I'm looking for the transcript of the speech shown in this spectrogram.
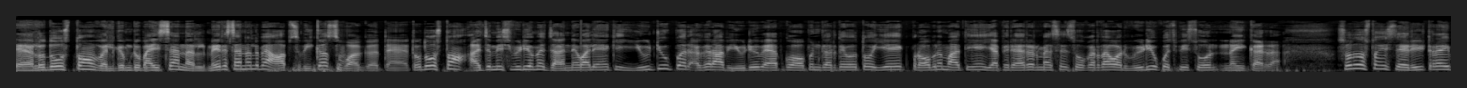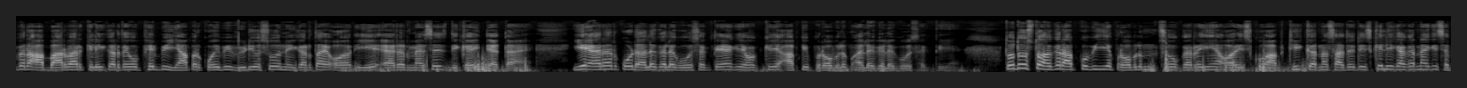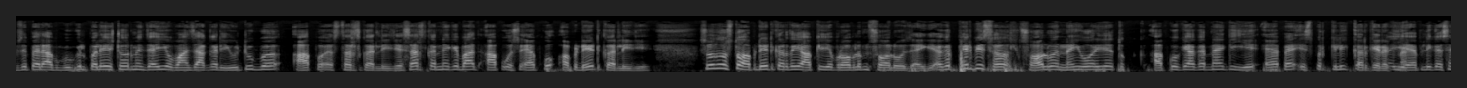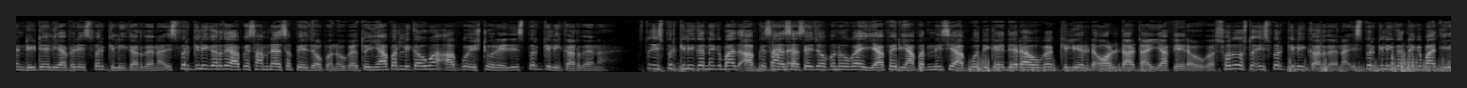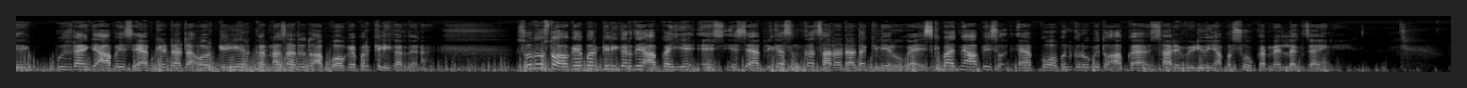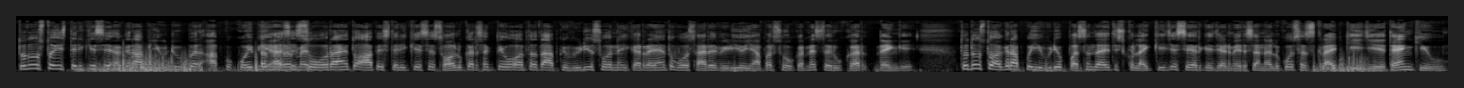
Hello दोस्तों welcome to my channel मेरे channel में आप सभी का स्वागत है। तो दोस्तों, आज हम इस वीडियो में जानने वाले हैं कि यूट्यूब पर अगर आप यूट्यूब ऐप को ओपन करते हो तो ये एक प्रॉब्लम आती है या फिर एरर मैसेज शो करता है और वीडियो कुछ भी शो नहीं कर रहा। सो दोस्तों, इस रिट्राई पर आप बार बार क्लिक करते हो, फिर भी यहाँ पर कोई भी वीडियो शो नहीं करता है और ये एरर मैसेज दिखाई देता है। ये एरर कोड अलग अलग हो सकते हैं क्योंकि आपकी प्रॉब्लम अलग अलग हो सकती है। तो दोस्तों अगर आपको भी ये प्रॉब्लम शो कर रही है और इसको आप ठीक करना चाहते हो तो इसके लिए क्या करना है कि सबसे पहले आप गूगल प्ले स्टोर में जाइए वहाँ जाकर यूट्यूब आप सर्च कर लीजिए। सर्च करने के बाद आप उस ऐप को अपडेट कर लीजिए। सो so, दोस्तों अपडेट कर दिए आपकी ये प्रॉब्लम सॉल्व हो जाएगी। अगर फिर भी सॉल्व नहीं हो रही है तो आपको क्या करना है कि ये ऐप है इस पर क्लिक करके रखना। ये एप्लीकेशन डिटेल या फिर इस पर क्लिक कर देना। इस पर क्लिक कर दे आपके सामने ऐसा पेज ओपन होगा तो यहाँ पर लिखा हुआ आपको स्टोरेज इस पर क्लिक कर देना। तो इस पर क्लिक करने के बाद आपके सामने ऐसा पेज ओपन होगा या फिर यहाँ पर नीचे आपको दिखाई दे रहा होगा क्लियर ऑल डाटा या रहा होगा। सो दोस्तों इस पर क्लिक कर देना। इस पर क्लिक करने के बाद ये पूछ रहा है कि आप इस ऐप के डाटा और क्लियर करना चाहते हो तो आपको ओके पर क्लिक कर देना। सो दोस्तों ओके पर क्लिक कर दे आपका ये इस इस एप्लीकेशन का सारा डाटा क्लियर हो गया। इसके बाद में आप इस ऐप को ओपन करोगे तो आपका सारे वीडियो यहाँ पर शो करने लग जाएँगे। तो दोस्तों इस तरीके से अगर आप YouTube पर आपको कोई भी एरर में शो हो रहा है तो आप इस तरीके से सॉल्व कर सकते हो और तथा आपके वीडियो शो नहीं कर रहे हैं तो वो सारे वीडियो यहाँ पर शो करने शुरू कर देंगे। तो दोस्तों अगर आपको ये वीडियो पसंद आए तो इसको लाइक कीजिए शेयर कीजिए और मेरे चैनल को सब्सक्राइब कीजिए। Thank you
